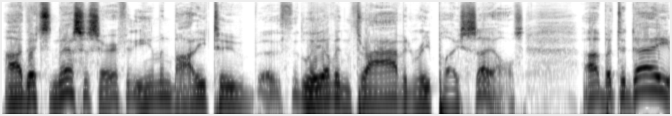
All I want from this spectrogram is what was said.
Uh, that's necessary for the human body to uh, live and thrive and replace cells. Uh, but today,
